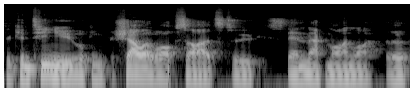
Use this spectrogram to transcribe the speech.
to continue looking for shallow oxides to extend that mine life further.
